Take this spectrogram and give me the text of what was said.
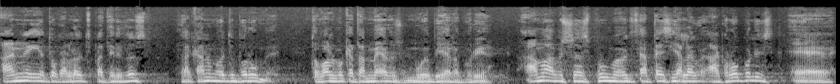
Αν είναι για το καλό της πατρίδα, θα κάνουμε ό,τι μπορούμε. Το βάλουμε κατά μέρος, μου είπε η αεροπορία. Άμα σας πούμε ότι θα πέσει η Ακρόπολης, ε,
